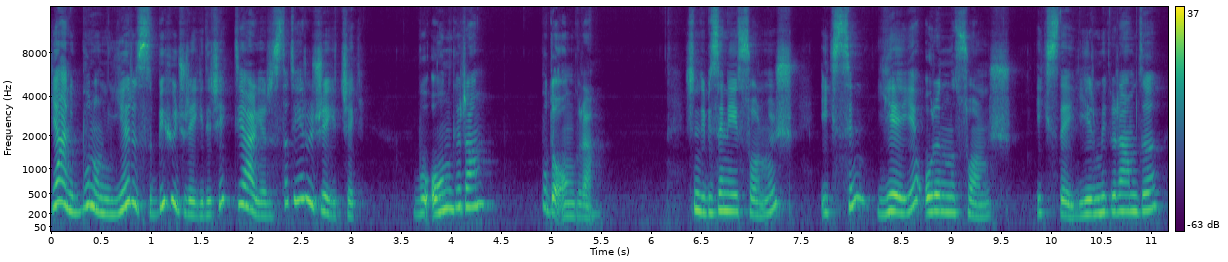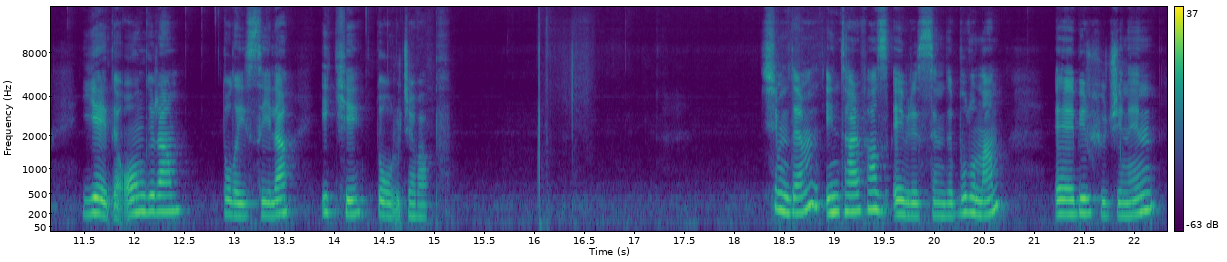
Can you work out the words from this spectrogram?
Yani bunun yarısı bir hücreye gidecek, diğer yarısı da diğer hücreye gidecek. Bu 10 gram, bu da 10 gram. Şimdi bize neyi sormuş? X'in Y'ye oranını sormuş. X de 20 gramdı, Y de 10 gram. Dolayısıyla 2 doğru cevap. Şimdi interfaz evresinde bulunan e, bir hücrenin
